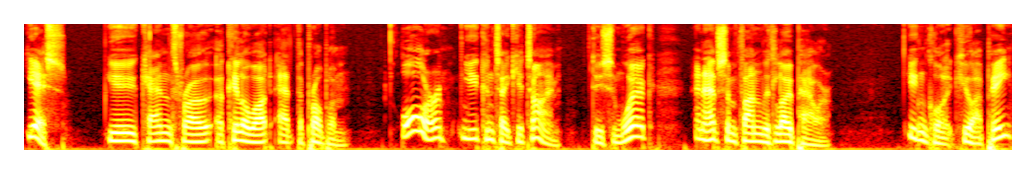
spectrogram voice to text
Yes, you can throw a kilowatt at the problem. Or you can take your time, do some work, and have some fun with low power. You can call it QRP,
